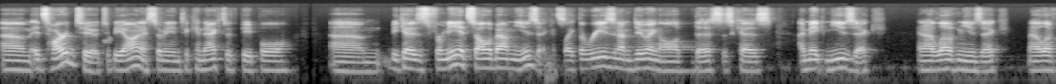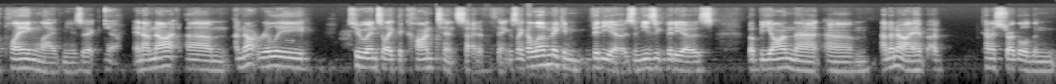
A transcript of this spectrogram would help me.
Um, it's hard to to be honest. I mean to connect with people um, because for me it's all about music. It's like the reason i'm doing all of this is because i make music and i love music and i love playing live music. Yeah. And i'm not um, i'm not really too into like the content side of things. Like I love making videos and music videos, but beyond that, um, I don't know. I have I've kind of struggled in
